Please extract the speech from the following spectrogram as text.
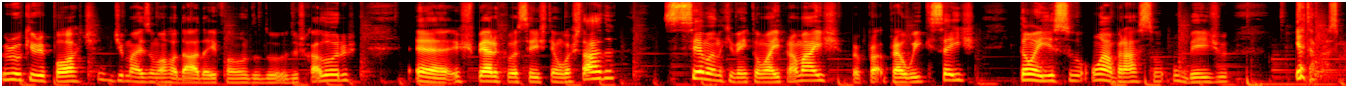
Rookie Report de mais uma rodada aí falando do, dos calouros. É, espero que vocês tenham gostado. Semana que vem estamos aí para mais, para Week 6. Então é isso, um abraço, um beijo e até a próxima.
